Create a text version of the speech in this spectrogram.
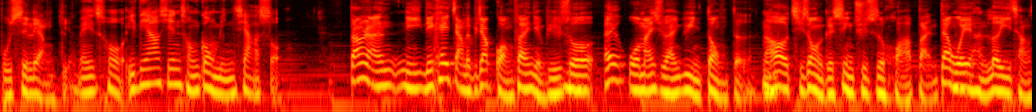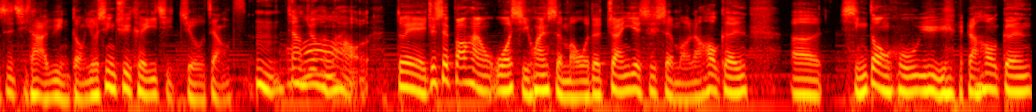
不是亮点。没错，一定要先从共鸣下手。当然你，你可以讲的比较广泛一点，比如说，哎、我蛮喜欢运动的，然后其中有个兴趣是滑板，但我也很乐意尝试其他的运动，有兴趣可以一起揪这样子。嗯，这样就很好了。对，就是包含我喜欢什么，我的专业是什么，然后跟呃行动呼吁，然后跟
